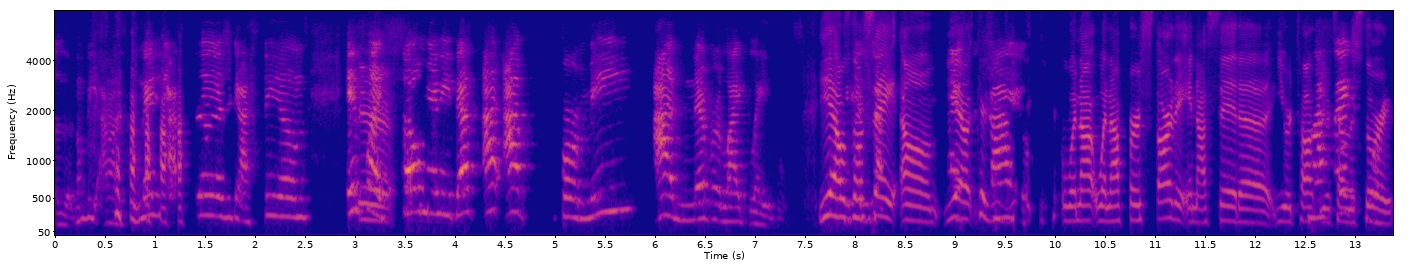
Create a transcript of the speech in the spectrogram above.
studs i'm be honest and then you got studs you got stems it's yeah. like so many that's i i for me i've never liked labels yeah, I was gonna say, um, yeah, because when I when I first started and I said, uh, you were talking, you were telling a story,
